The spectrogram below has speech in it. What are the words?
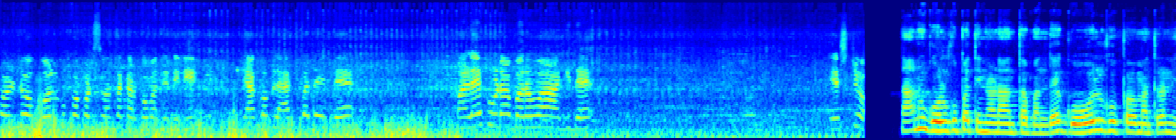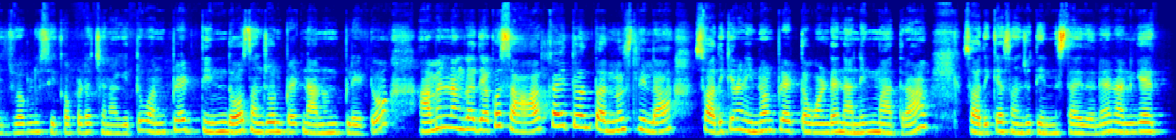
ಗೋಲ್ ಗೋಲ್ಗುಪ್ಪ ಕೊಡಿಸು ಅಂತ ಕರ್ಕೊಬಂದಿದ್ದೀನಿ ಯಾಕೋ ಬ್ಲ್ಯಾಕ್ ಇದೆ. ಮಳೆ ಕೂಡ ಬರುವ ಆಗಿದೆ. ಎಷ್ಟು? ನಾನು ಗೋಲ್ಗುಪ್ಪ ತಿನ್ನೋಣ ಅಂತ ಬಂದೆ. ಗೋಲ್ಗುಪ್ಪ ಮಾತ್ರ ನಿಜವಾಗ್ಲೂ ಸಿಕ್ಕಾಪಟ್ಟೆ ಚೆನ್ನಾಗಿತ್ತು. ಒಂದು ಪ್ಲೇಟ್ ತಿಂದೋ, ಸಂಜೆ ಒಂದು ಪ್ಲೇಟ್ ನಾನೊಂದು ಪ್ಲೇಟು. ಆಮೇಲೆ ನಂಗೆ ಅದು ಯಾಕೋ ಸಾಕಾಯಿತು ಅಂತ ಅನ್ನಿಸ್ಲಿಲ್ಲ. ಸೊ, ಅದಕ್ಕೆ ನಾನು ಇನ್ನೊಂದು ಪ್ಲೇಟ್ ತೊಗೊಂಡೆ, ನನಗೆ ಮಾತ್ರ. ಸೊ, ಅದಕ್ಕೆ ಸಂಜು ತಿನ್ನಿಸ್ತಾ ಇದ್ದೇನೆ. ನನಗೆ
